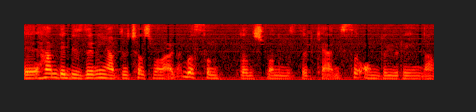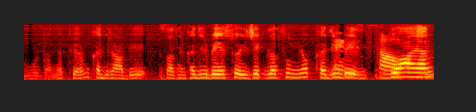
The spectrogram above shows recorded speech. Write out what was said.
e, hem de bizlerin yaptığı çalışmalarda basın danışmanımızdır kendisi. Onu da yüreğinden buradan öpüyorum. Kadir abi zaten Kadir Bey'e söyleyecek lafım yok. Kadir Evet, Bey duayen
